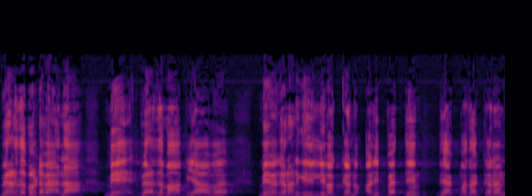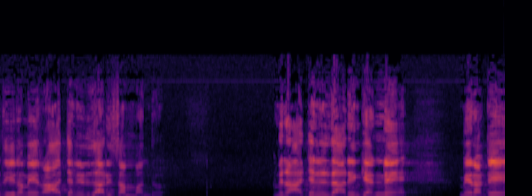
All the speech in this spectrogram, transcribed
වෙළඳපොළට බහැලා මේ වෙළඳ මාපියාව මේව කරන්න කියලා ඉල්ලීමක් කරනවා. අනිත් පැත්තෙන් දෙයක් මතක් කරන්න තියෙනවා මේ රාජ්‍ය නිලධාරී සම්බන්ධව. මේ රාජ්‍ය නිලධාරීන් කියන්නේ මේ රටේ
